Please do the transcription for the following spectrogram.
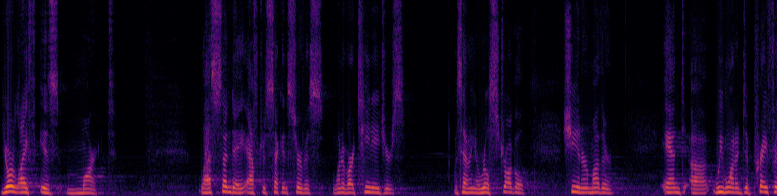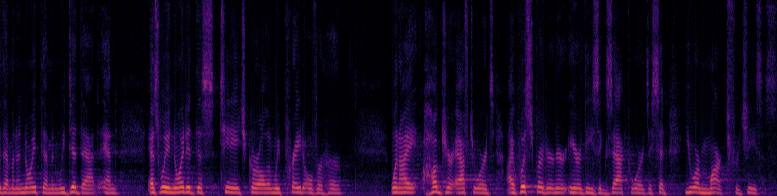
Your life is marked. Last Sunday, after second service, one of our teenagers was having a real struggle, she and her mother. And uh, we wanted to pray for them and anoint them, and we did that. And as we anointed this teenage girl and we prayed over her, when I hugged her afterwards, I whispered in her ear these exact words. I said, You are marked for Jesus.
